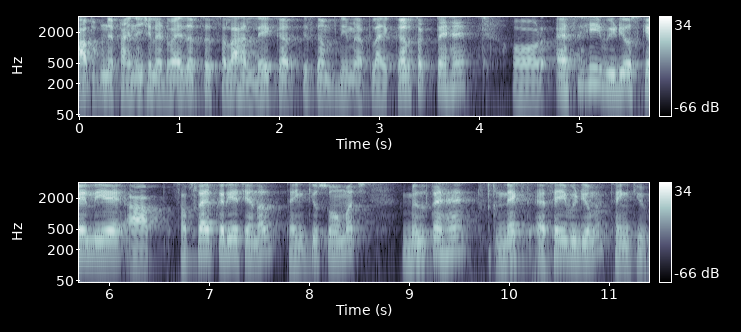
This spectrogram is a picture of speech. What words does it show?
आप अपने फाइनेंशियल एडवाइज़र से सलाह लेकर इस कंपनी में अप्लाई कर सकते हैं और ऐसे ही वीडियोज़ के लिए आप सब्सक्राइब करिए channel thank you so much मिलते हैं नेक्स्ट ऐसे ही वीडियो में। Thank you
